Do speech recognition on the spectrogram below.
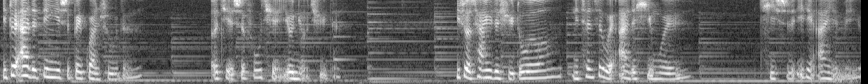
你对爱的定义是被灌输的，而且是肤浅又扭曲的。你所参与的许多你称之为爱的行为，其实一点爱也没有。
